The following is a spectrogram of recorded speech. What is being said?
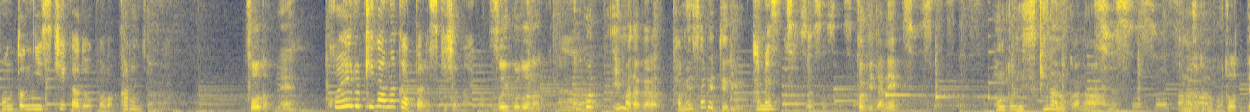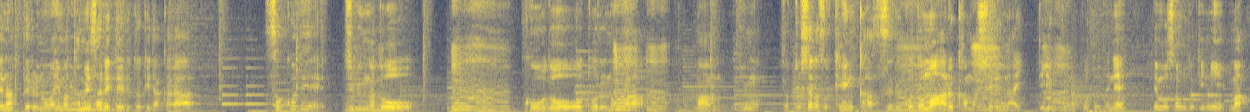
本当に好きかどうか分かるんじゃない、そうだね、超える気がなかったら好きじゃないかもね。そういうことなんだね、うん。ここ今だから試されてる試すそうそうそうそうそう。時だね。そうそう本当に好きなのかなあの人のことってなってるのは今試されている時だから、そこで自分がどううん。行動を取るのか、うんうん。まあひもひょっとしたらそれ喧嘩することもあるかもしれないっていうふうなことでね、でもその時にま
